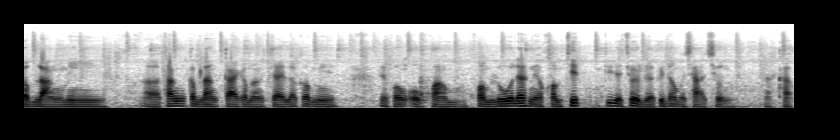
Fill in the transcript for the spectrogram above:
กำลังมีทั้งกำลังกายกำลังใจ แล้วก็มีเรื่องขององค์ความความรู้และแนวความคิดที่จะช่วยเหลือพี่น้องประชาชนนะครับ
